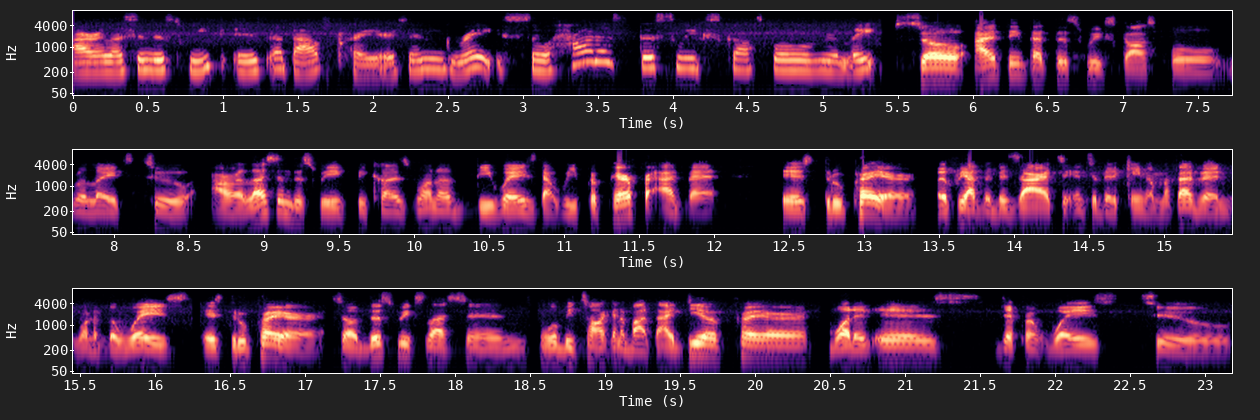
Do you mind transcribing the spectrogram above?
our lesson this week is about prayers and grace. So, how does this week's gospel relate? So, I think that this week's gospel relates to our lesson this week because one of the ways that we prepare for Advent is through prayer. If we have the desire to enter the kingdom of heaven, one of the ways is through prayer. So, this week's lesson, we'll be talking about the idea of prayer, what it is, different ways to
